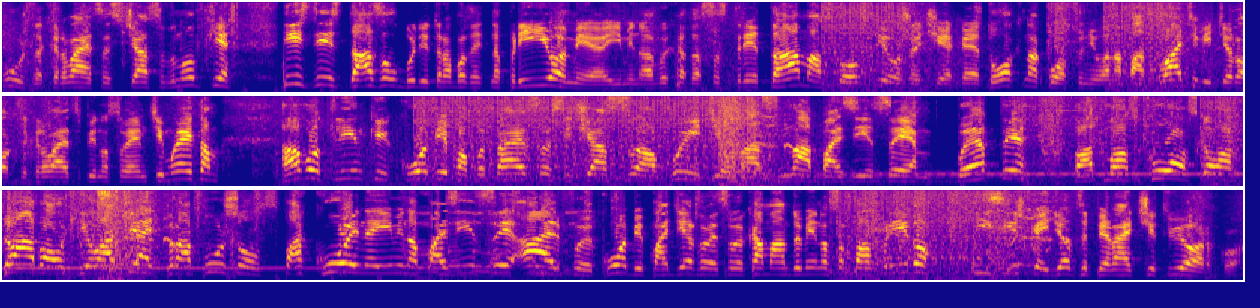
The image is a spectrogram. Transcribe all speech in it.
Пуш закрывается сейчас в нубке. И здесь Дазл будет работать на приеме именно выхода со стрита. Московский уже чекает окна. Кос у него на подхвате. Ветерок закрывает спину своим тиммейтам. А вот Линк и Коби попытаются сейчас э, выйти у нас на позиции Бетты. Под Московского даблкил Килл опять пропушил спокойно именно позиции Альфы. Коби поддерживает свою команду минусом по Фриду. И Зишка идет запирать четверку.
